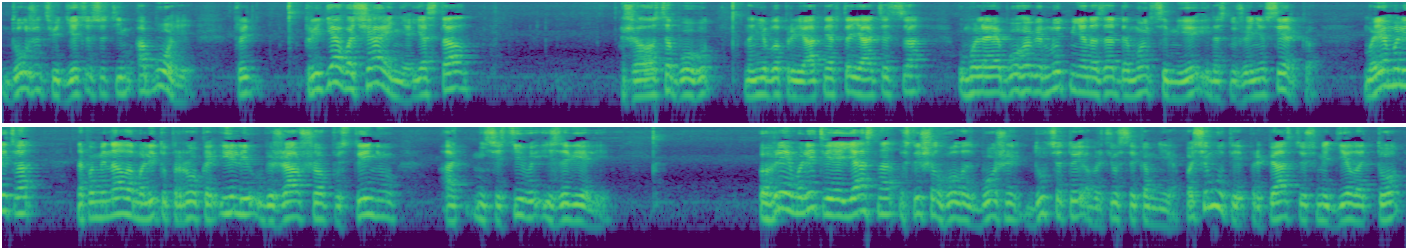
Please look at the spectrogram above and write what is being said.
должен свидетельствовать им о Боге. Придя в отчаяние, я стал жаловаться Богу на неблагоприятные обстоятельства, умоляя Бога вернуть меня назад домой к семье и на служение в церковь. Моя молитва напоминала молитву пророка Или, убежавшего в пустыню от нечестивой Изавелии. Во время молитвы я ясно услышал голос Божий, Дух Святой обратился ко мне. «Почему ты препятствуешь мне делать то,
